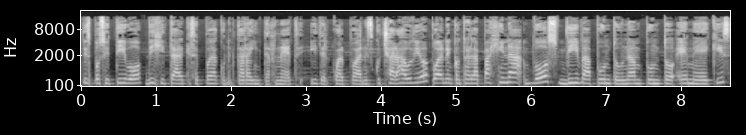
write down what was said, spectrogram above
dispositivo digital que se pueda conectar a Internet y del cual puedan escuchar audio, pueden encontrar la página vozviva.unam.mx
